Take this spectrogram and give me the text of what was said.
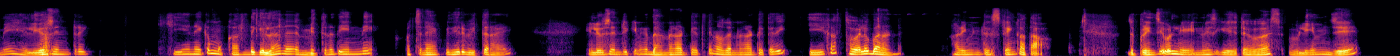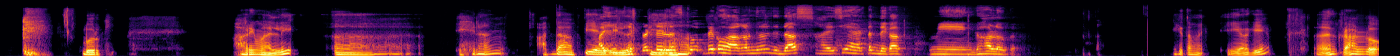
මේ හෙලියෝසෙන්ට්‍රික් කියන එක මොකක්ද කියලා දැන් මෙතන තියන්නේ වචනයක් විදිහට විතරයි. හෙලියෝසෙන්ට්‍රික් කියන එක දන්න කට්ටිය ඇති නොදන්න කට්ටිය ඇති ඒකත් හොයලා බලන්න. හරිම ඉන්ට්‍රස්ටිං කතාව. The principal investigator was William J. බොර්කි හරි මල්ලි එහෙනම් අද අපි ඇවිල්ල තියෙනවා. ටෙලස්කෝප් එක හාගරන දෙදස් හයිසි හැට දෙකක් මේ ගහලෝක එක තමයි. ඒ වගේ ග්‍රහලෝ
